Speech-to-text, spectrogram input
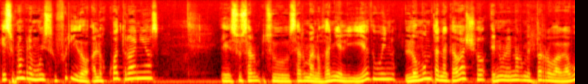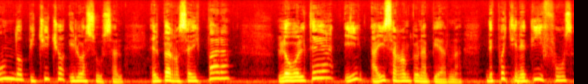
Es un hombre muy sufrido. A los cuatro años, eh, sus, sus, hermanos Daniel y Edwin lo montan a caballo en un enorme perro vagabundo, pichicho, y lo asusan. El perro se dispara, lo voltea y ahí se rompe una pierna. Después tiene tifus,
